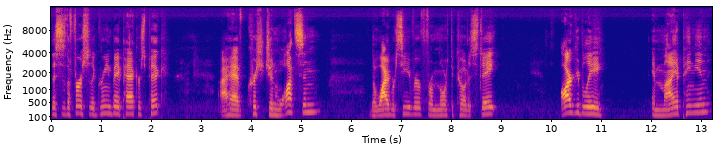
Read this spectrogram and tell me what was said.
This is the first of the Green Bay Packers pick. I have Christian Watson, the wide receiver from North Dakota State. Arguably, in my opinion,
